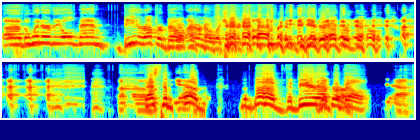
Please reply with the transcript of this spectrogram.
uh, the winner of the old man beater upper belt." I don't know what you're gonna call it. Beater upper belt. Um, That's the yeah. bub. The bub. The beater The upper bub. belt. Yeah.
